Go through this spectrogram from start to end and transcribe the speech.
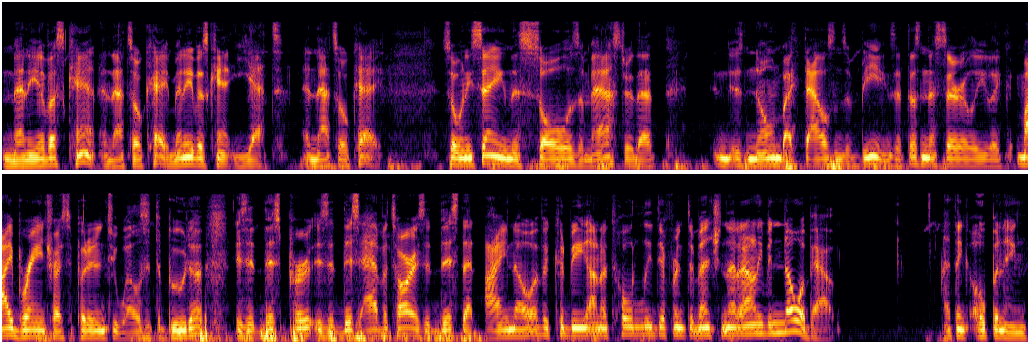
many of us can't, and that's okay. Many of us can't yet, and that's okay. So when he's saying this soul is a master that is known by thousands of beings. That doesn't necessarily like my brain tries to put it into well is it the buddha? Is it this per is it this avatar? Is it this that i know of? It could be on a totally different dimension that i don't even know about. I think opening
